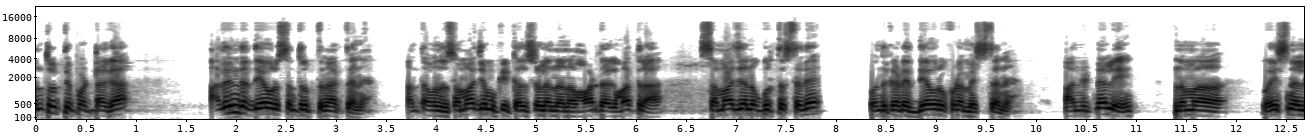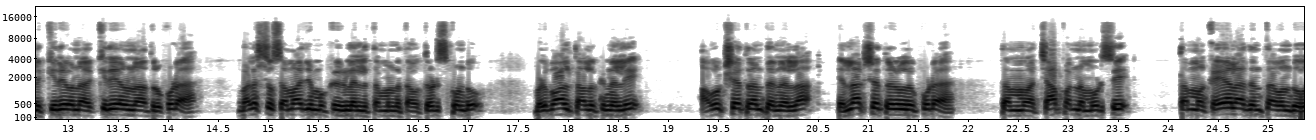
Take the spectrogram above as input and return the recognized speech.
ಸಂತೃಪ್ತಿ ಪಟ್ಟಾಗ ಅದರಿಂದ ದೇವರು ಸಂತೃಪ್ತನಾಗ್ತಾನೆ. ಅಂತ ಒಂದು ಸಮಾಜಮುಖಿ ಕೆಲಸಗಳನ್ನ ನಾವು ಮಾಡಿದಾಗ ಮಾತ್ರ ಸಮಾಜನ ಗುರುತಿಸ್ತದೆ, ಒಂದು ಕಡೆ ದೇವರು ಕೂಡ ಮೆಚ್ತಾನೆ. ಆ ನಿಟ್ಟಿನಲ್ಲಿ ನಮ್ಮ ವಯಸ್ಸಿನಲ್ಲಿ ಕಿರಿಯವನ ಕಿರಿಯವನಾದರೂ ಕೂಡ ಬಹಳಷ್ಟು ಸಮಾಜಮುಖಿಗಳಲ್ಲಿ ತಮ್ಮನ್ನು ತಾವು ತೊಡಸ್ಕೊಂಡು ಮುಳಬಾಲ್ ತಾಲೂಕಿನಲ್ಲಿ ಅವ್ರ ಕ್ಷೇತ್ರ ಅಂತನೆಲ್ಲ, ಎಲ್ಲ ಕ್ಷೇತ್ರಗಳಲ್ಲೂ ಕೂಡ ತಮ್ಮ ಚಾಪನ್ನು ಮೂಡಿಸಿ ತಮ್ಮ ಕೈಯಲ್ಲಾದಂಥ ಒಂದು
